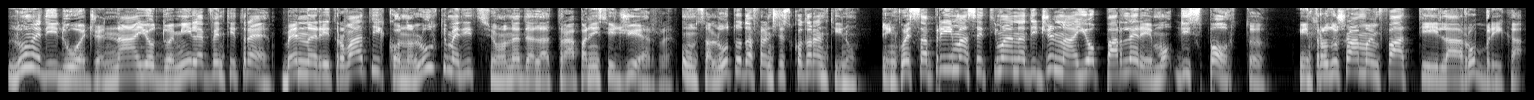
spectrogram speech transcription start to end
Lunedì 2 gennaio 2023, ben ritrovati con l'ultima edizione della Trapani CGR. Un saluto da Francesco Tarantino. In questa prima settimana di gennaio parleremo di sport. Introduciamo infatti la rubrica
